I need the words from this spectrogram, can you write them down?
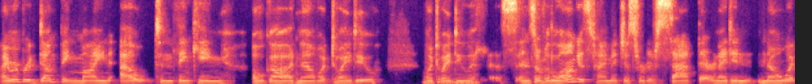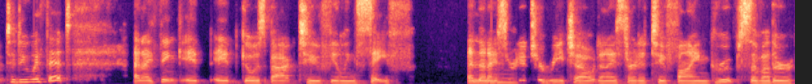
i remember dumping mine out and thinking oh god now what do i do? What do i do mm-hmm. with this? And so for the longest time it just sort of sat there and i didn't know what to do with it. And i think it it goes back to feeling safe and then mm. I started to reach out and I started to find groups of other,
